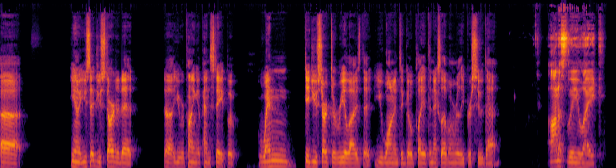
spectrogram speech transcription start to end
Uh, you know, you said you started at, uh, you were playing at Penn State, but when did you start to realize that you wanted to go play at the next level and really pursue that? Honestly, like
